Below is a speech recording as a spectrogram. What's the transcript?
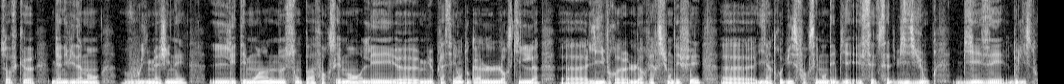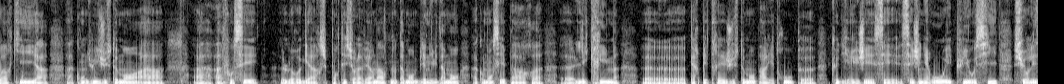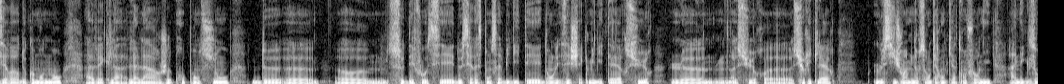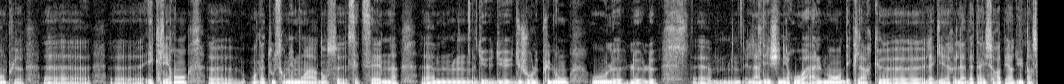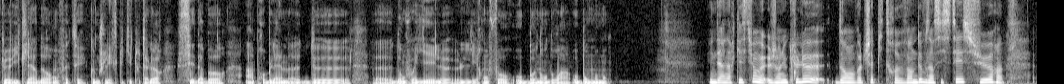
Sauf que, bien évidemment, vous l'imaginez, les témoins ne sont pas forcément les euh, mieux placés. En tout cas, lorsqu'ils euh, livrent leur version des faits, euh, ils introduisent forcément des biais. Et c'est cette vision biaisée de l'histoire qui a, conduit justement à, à fausser le regard porté sur la Wehrmacht, notamment bien évidemment à commencer par euh, euh, les crimes euh, perpétrés justement par les troupes que dirigeaient ces, généraux, et puis aussi sur les erreurs de commandement avec la, large propension de se défausser de ses responsabilités dans les échecs militaires sur, sur, sur Hitler le 6 juin 1944 en fournit un exemple euh, euh, éclairant. Euh, on a tous en mémoire dans cette scène du, jour le plus long où l'un des généraux allemands déclare que la bataille sera perdue parce que Hitler dort. En fait, c'est comme je l'ai expliqué tout à l'heure, c'est d'abord un problème de d'envoyer les renforts au bon endroit, au bon moment. Une dernière question, Jean-Luc Leleu, dans votre chapitre 22, vous insistez sur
